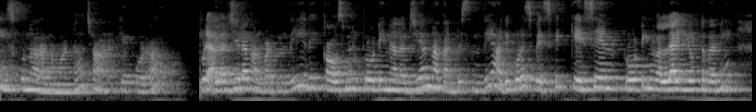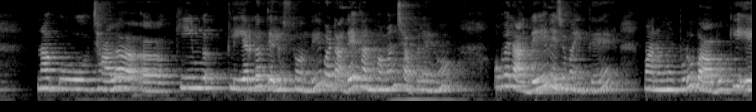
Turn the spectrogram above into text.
తీసుకున్నారన్నమాట చాణక్య కూడా. ఇప్పుడు అలర్జీలా కనబడుతుంది. ఇది కౌస్ మిల్క్ ప్రోటీన్ అలర్జీ అని నాకు అనిపిస్తుంది. అది కూడా స్పెసిఫిక్ కేసియన్ ప్రోటీన్ వల్ల అయ్యి ఉంటుందని నాకు చాలా కీన్గా క్లియర్గా తెలుస్తుంది. బట్ అదే కన్ఫర్మ్ అని చెప్పలేను. ఒకవేళ అదే నిజమైతే మనం ఇప్పుడు బాబుకి ఏ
